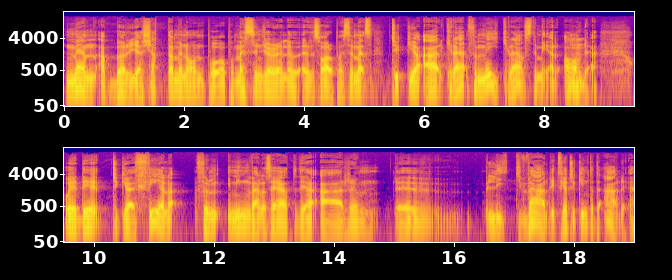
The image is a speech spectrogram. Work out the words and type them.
Men att börja chatta med någon på, på Messenger eller, eller svara på sms tycker jag är, krä, för mig krävs det mer av Mm. det. Och det tycker jag är fel för i min värld att säga att det är um, eh, likvärdigt, för jag tycker inte att det är det.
